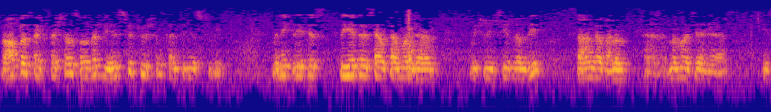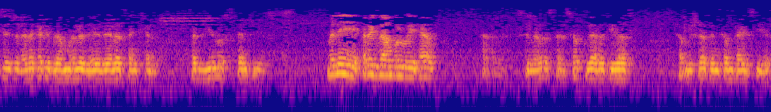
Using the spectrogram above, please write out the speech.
proper succession so that the institution continues to be. Many creators, creators have come and gone, which we see from the uh, Annamacharya. He says, Venakati Brahmanu Vela Sankhyan, but the universe continues. Many, for example, we have uh, Ashok Garu, he was Commissioner of Income Tax here,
